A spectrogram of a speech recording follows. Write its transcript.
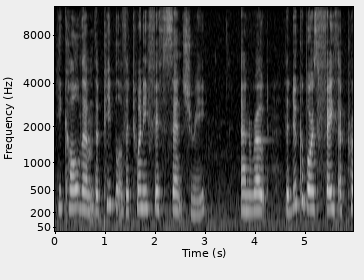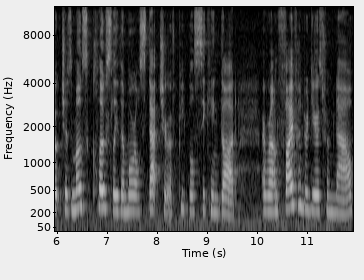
He called them the people of the 25th century and wrote, The Doukhobors' faith approaches most closely the moral stature of people seeking God. Around 500 years from now,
